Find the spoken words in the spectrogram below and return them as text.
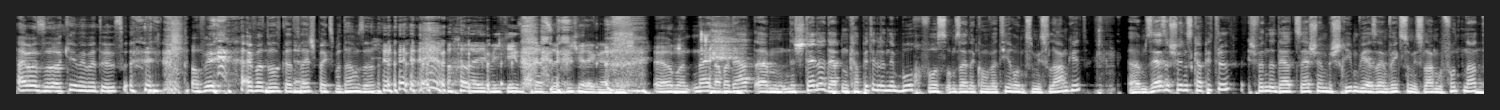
einfach so, okay, Mehmet ist. Auf jeden einfach, du hast gerade Flashbacks mit Hamza. Oder ich kriege gerade so Bücher. Ja, Mann. Nein, aber der hat ähm, eine Stelle, der hat ein Kapitel in dem Buch, wo es um seine Konvertierung zum Islam geht. Ähm, sehr, sehr schönes Kapitel. Ich finde, der hat sehr schön beschrieben, wie er seinen Weg zum Islam gefunden hat.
